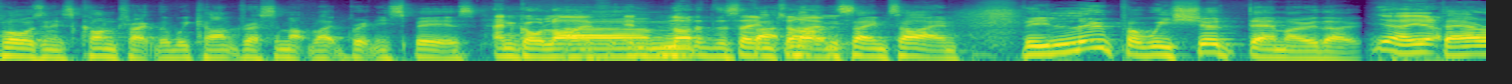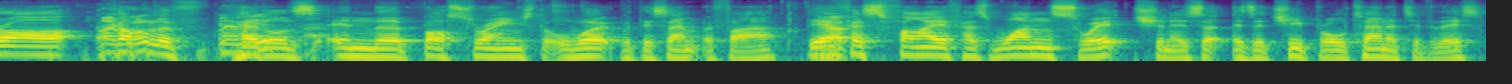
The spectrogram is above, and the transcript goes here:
clause in his contract that we can't dress him up like Britney Spears And go live, in- not at the same but Not at the same time. The looper we should demo though. Yeah, yeah. There are a I couple will. of pedals in the Boss range that will work with this amplifier. The Yeah. FS5 has one switch and is a, is a cheaper alternative to this,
